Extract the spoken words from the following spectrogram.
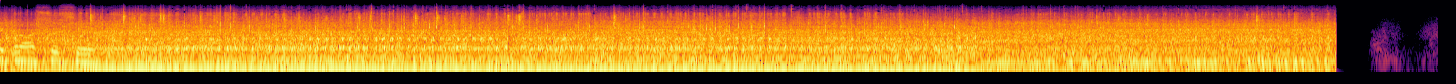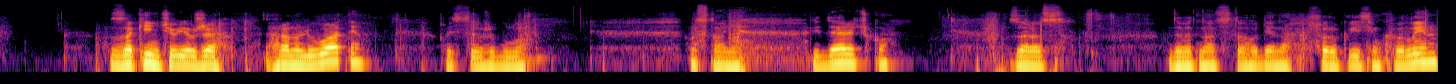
і краще сир. Закінчив я вже гранулювати. Ось це вже було останнє відеречко. Зараз 19 година 48 хвилин.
